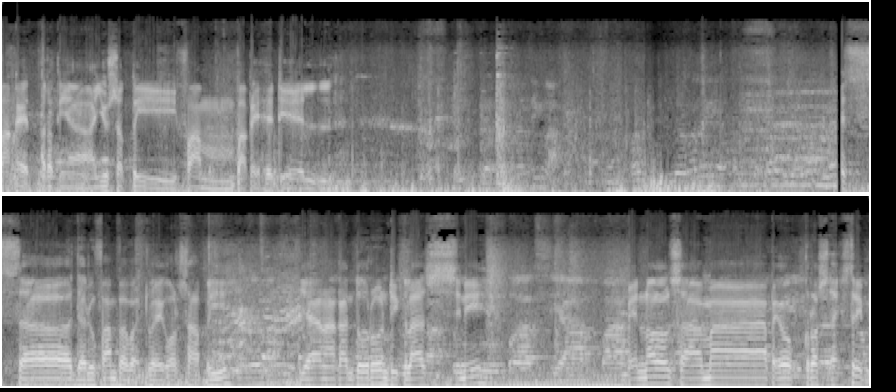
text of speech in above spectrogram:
Pakai truknya Ayu Sakti Farm pakai HDL. uh, Daru Farm bawa dua ekor sapi yang akan turun di kelas ini P0 sama PO Cross Extreme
